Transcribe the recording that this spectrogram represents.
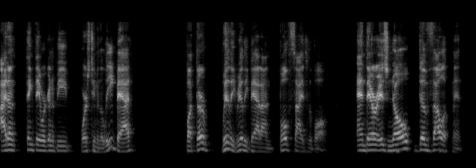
I don't think they were going to be worst team in the league bad, but they're really, really bad on both sides of the ball. And there is no development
